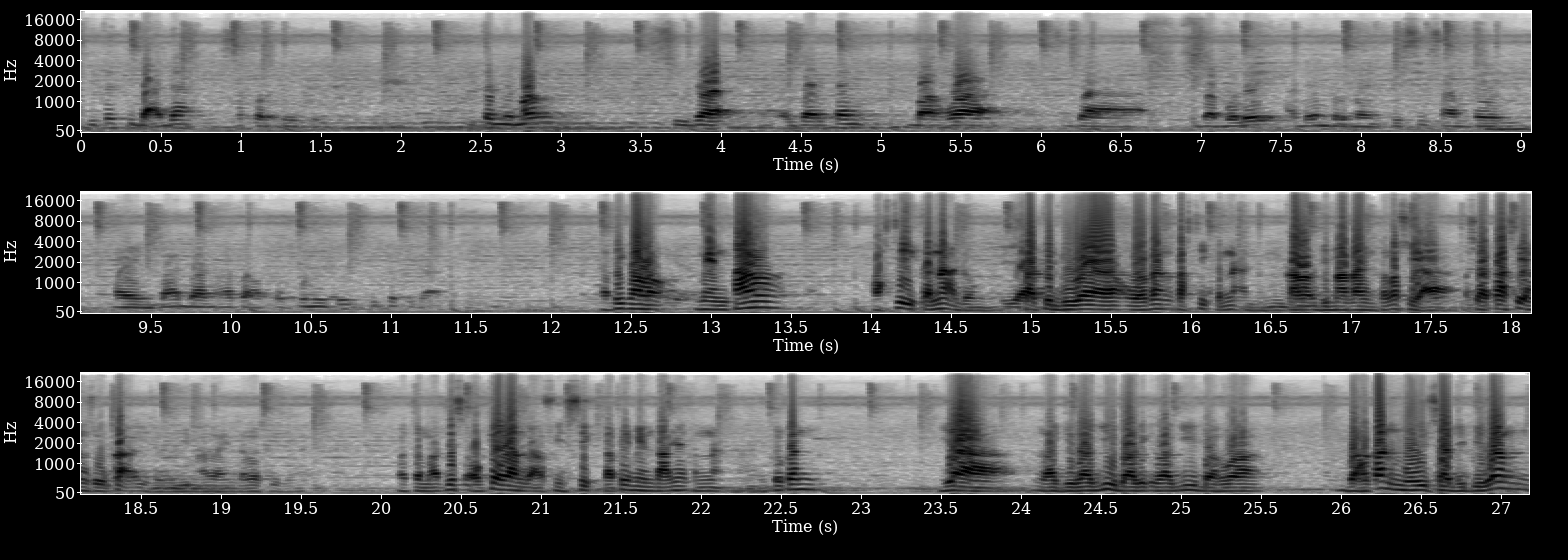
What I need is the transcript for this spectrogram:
kita tidak ada seperti itu kita memang sudah ajarkan bahwa sudah sudah boleh ada yang bermain fisik sampai main badan atau apa pun itu kita tidak Tapi kalau mental pasti kena dong. Iya. Satu dua orang pasti kena dong. Kalau dimarahin terus ya siapa sih yang suka gitu dimarahin terus gitu. Otomatis oke lah nggak fisik tapi mentalnya kena. Nah, itu kan ya lagi-lagi balik lagi bahwa bahkan mau bisa dibilang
